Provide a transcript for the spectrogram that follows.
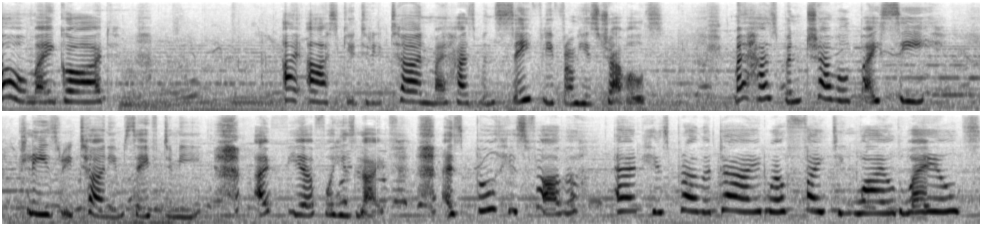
Oh my God! I ask you to return my husband safely from his travels. My husband traveled by sea. Please return him safe to me. I fear for his life, as both his father and his brother died while fighting wild whales.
